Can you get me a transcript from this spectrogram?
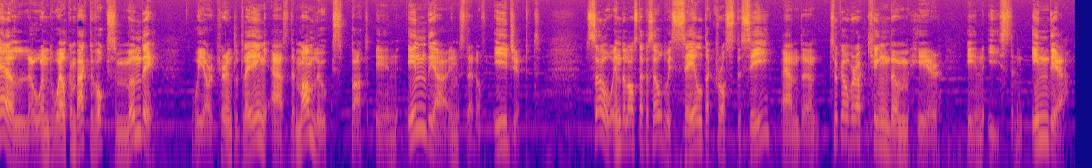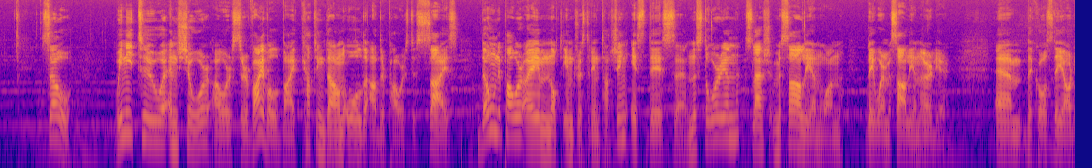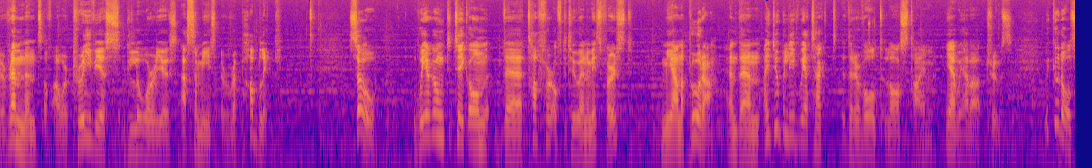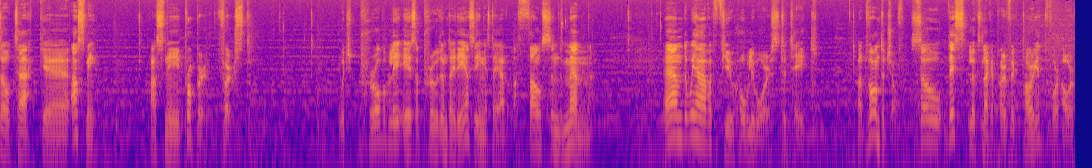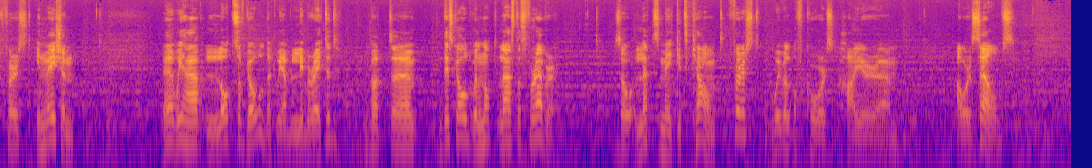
Hello and welcome back to Vox Mundi. We are currently playing as the Mamluks, but in India instead of Egypt. So, in the last episode we sailed across the sea and uh, took over a kingdom here in eastern India. So, we need to ensure our survival by cutting down all the other powers to size. The only power I am not interested in touching is this uh, Nestorian slash Messalian one. They were Messalian earlier. Um, because they are the remnant of our previous glorious Assamese republic. So, we are going to take on the tougher of the two enemies first, Mianapura, and then I do believe we attacked the revolt last time. Yeah, we have a truce. We could also attack uh, Asni, Asni proper, first. Which probably is a prudent idea, seeing as they have a thousand men. And we have a few holy wars to take advantage of. So this looks like a perfect target for our first invasion. Uh, we have lots of gold that we have liberated, but um, this gold will not last us forever. So let's make it count. First, we will of course hire um, ourselves.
